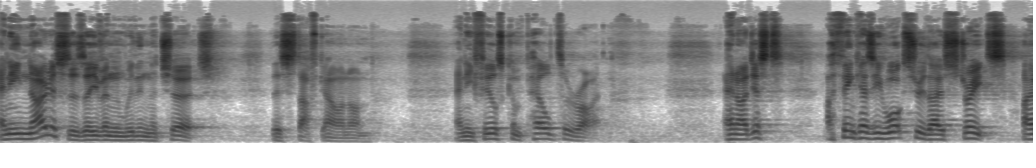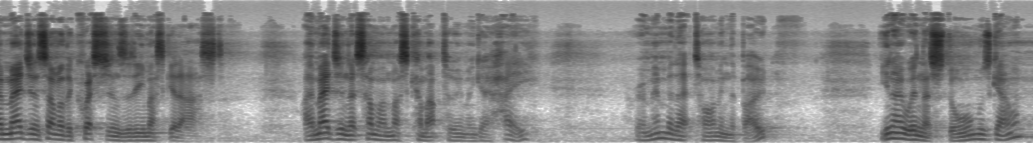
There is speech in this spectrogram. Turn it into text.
And he notices, even within the church, there's stuff going on and he feels compelled to write. And I just, I think as he walks through those streets, I imagine some of the questions that he must get asked. I imagine that someone must come up to him and go, Hey, remember that time in the boat? You know when the storm was going?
